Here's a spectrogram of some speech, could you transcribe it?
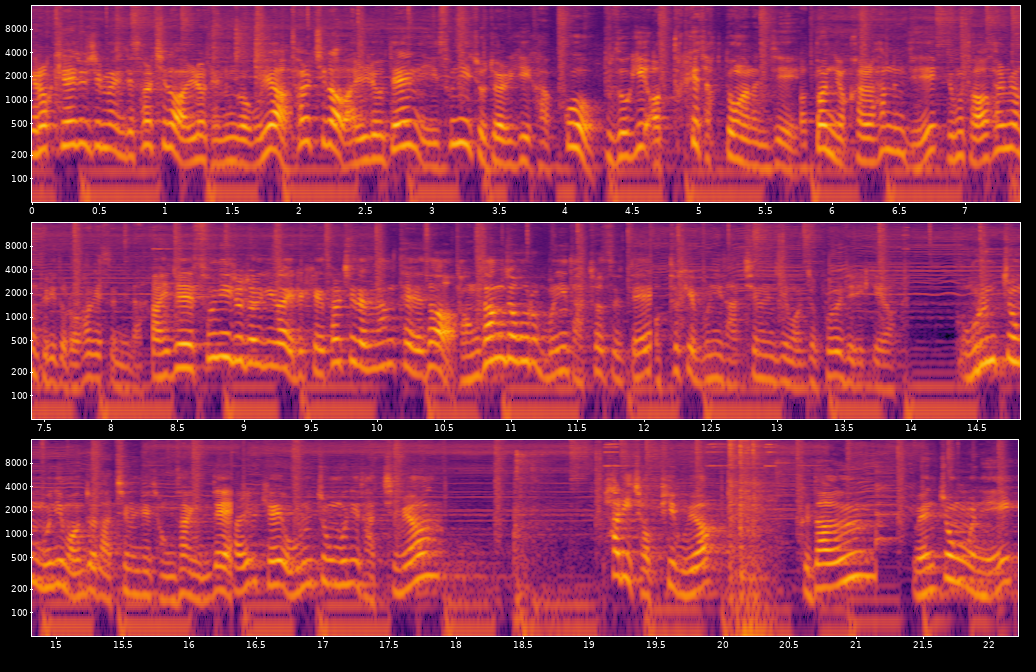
이렇게 해주시면 이제 설치가 완료되는 거고요. 설치가 완료된 이 순위 조절기 갖고 주독이 어떻게 작동하는지 어떤 역할을 하는지 지금부터 설명드리도록 하겠습니다. 자, 이제 순위 조절기가 이렇게 설치된 상태에서 정상적으로 문이 닫혔을 때 어떻게 문이 닫히는지 먼저 보여드릴게요. 오른쪽 문이 먼저 닫히는 게 정상인데 자, 이렇게 오른쪽 문이 닫히면 팔이 접히고요. 그 다음 왼쪽 문이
